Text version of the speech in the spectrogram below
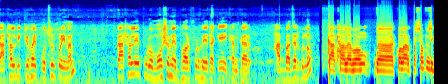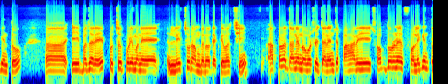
কাঁঠাল বিক্রি হয় প্রচুর পরিমাণ। কাঁঠালে পুরো মৌসুমে ভরপুর হয়ে থাকে এখানকার হাট বাজারগুলো। কাঁঠাল এবং কলার পাশাপাশি কিন্তু এই বাজারে প্রচুর পরিমাণে লেচুর আমদানিও দেখতে পাচ্ছি। আপনারা জানেন, অবশ্যই জানেন যে পাহাড়ি সব ধরনের ফলে কিন্তু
